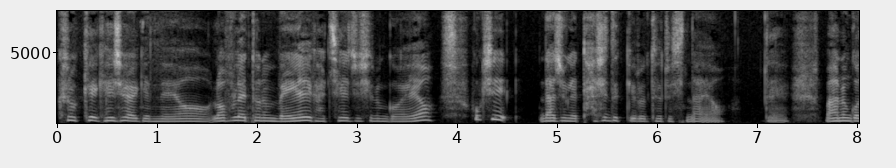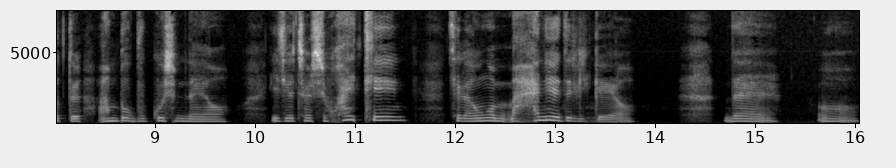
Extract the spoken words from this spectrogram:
그렇게 계셔야겠네요. 러브레터는 매일 같이 해주시는 거예요? 혹시 나중에 다시 듣기로 들으시나요? 네. 많은 것들 안부 묻고 싶네요. 이재철 씨 화이팅! 제가 응원 많이 해드릴게요. 네. 어,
